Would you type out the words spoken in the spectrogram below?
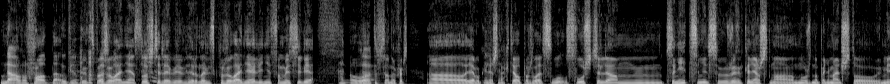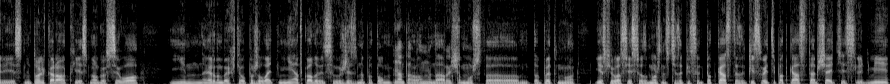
Да. Вот, да. С пожелания слушателями вернулись к пожеланию лениться самой себе. Вот, что она хочет. А, я бы, конечно, хотел пожелать слушателям ценить, ценить свою жизнь. Конечно, нужно понимать, что в мире есть не только рак, есть много всего. И, наверное, бы я хотел пожелать не откладывать свою жизнь на потом. На потом, Да, потому что поэтому, если у вас есть возможности записывать подкасты, записывайте подкасты, общайтесь с людьми,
